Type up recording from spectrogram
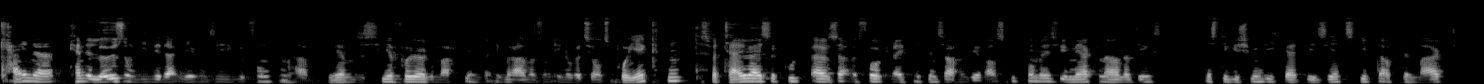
keine, keine Lösung, die wir da irgendwie gefunden haben. Wir haben das hier früher gemacht im, im Rahmen von Innovationsprojekten. Das war teilweise gut, also erfolgreich mit den Sachen, die rausgekommen ist. Wir merken allerdings, dass die Geschwindigkeit, die es jetzt gibt auf dem Markt,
